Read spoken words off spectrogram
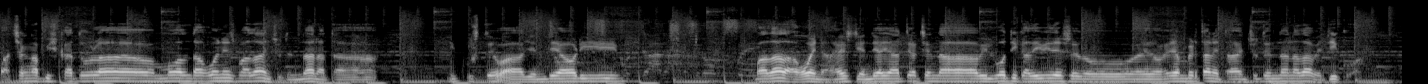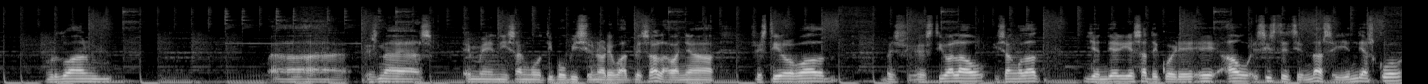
patxanga pizkatola modan dagoenez bada entzuten dana eta ikuste ba, jendea hori bada dagoena, ez? Jendea ja ateratzen da Bilbotik adibidez edo edo herrian bertan eta entzuten dana da betikoa. Orduan ba, ez naiz hemen izango tipo visionario bat bezala, baina festival bat festival hau izango da jendeari esateko ere e, hau existitzen da, ze jende asko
